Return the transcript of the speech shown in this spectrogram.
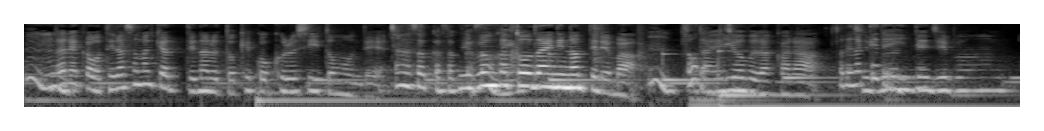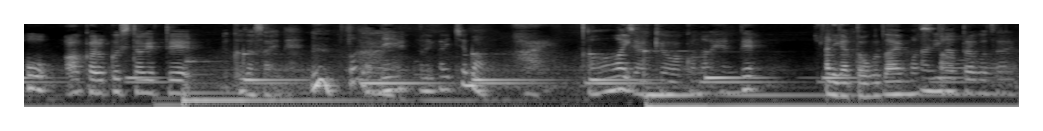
うん誰かを照らさなきゃってなると結構苦しいと思うんで、あ、そっかそっか。自分がそうね東大になってれば。大丈夫だから、それだけでいいね。自分で自分を明るくしてあげてくださいね。うん、そうだね。はいそれが一番。はい。はーいじ。ゃあ今日はこの辺でありがとうございました。ありがとうございます。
